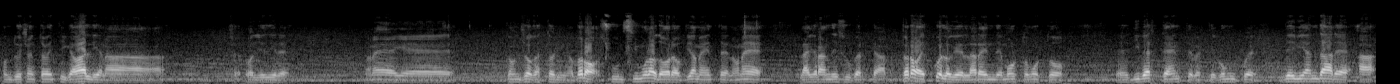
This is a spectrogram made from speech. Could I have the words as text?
con 220 cavalli è una... cioè voglio dire, non è che è un giocattolino, però su un simulatore ovviamente non è la grande supercar, però è quello che la rende molto molto eh, divertente perché comunque devi andare a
